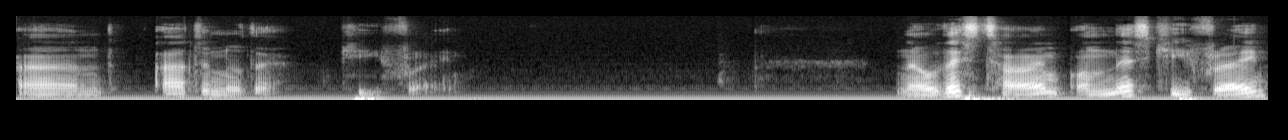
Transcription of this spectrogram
and add another keyframe. Now this time on this keyframe,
